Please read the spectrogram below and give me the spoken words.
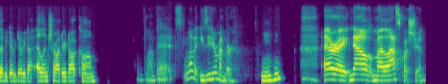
www.ellentrotter.com. Love it. Love it. Easy to remember. Mm-hmm. All right. Now, my last question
